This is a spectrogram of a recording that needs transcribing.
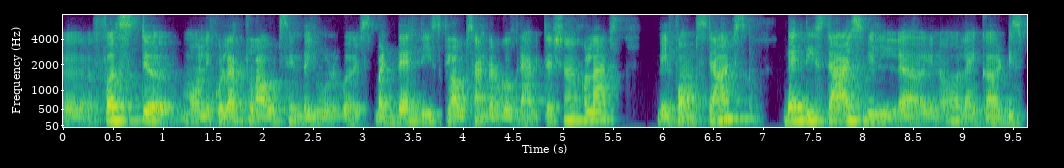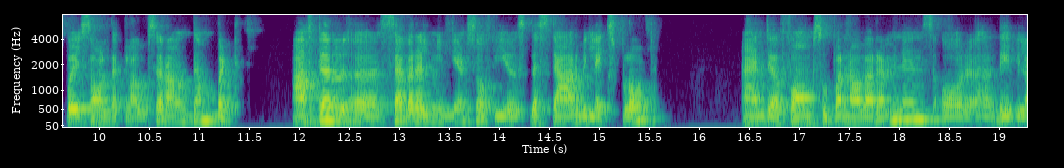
uh, first uh, molecular clouds in the universe, but then these clouds undergo gravitational collapse, they form stars. Then the stars will, uh, you know, like uh, disperse all the clouds around them. But after uh, several millions of years, the star will explode and uh, form supernova remnants, or they will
